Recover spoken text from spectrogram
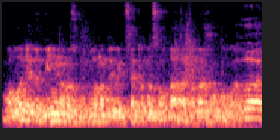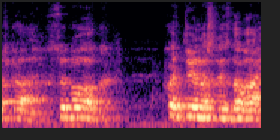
Володя Дубінін розгублено дивиться то на солдата, то на Жукова. Володька, синок, хоч ти нас не здавай.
